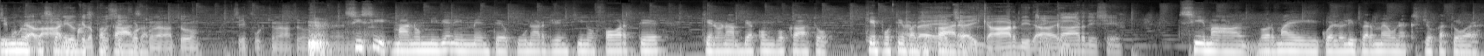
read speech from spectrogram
sì, uno che Alario che dopo si è fortunato, si è fortunato. Eh, sì, sì, ma non mi viene in mente un argentino forte che non abbia convocato, che poteva eh beh, giocare. C'è Icardi, dai. C'è Icardi, sì. Sì, ma ormai quello lì per me è un ex giocatore.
